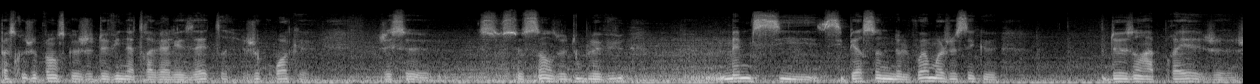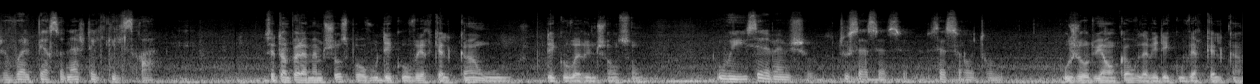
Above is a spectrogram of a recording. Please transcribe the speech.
Parce que je pense que je devine à travers les êtres. Je crois que j'ai ce, ce, sens de double vue. Même si, si personne ne le voit, moi je sais que deux ans après, je, je vois le personnage tel qu'il sera. C'est un peu la même chose pour vous découvrir quelqu'un ou découvrir une chanson Oui, c'est la même chose. Tout ça, ça se, ça se retrouve. Aujourd'hui encore, vous avez découvert quelqu'un.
